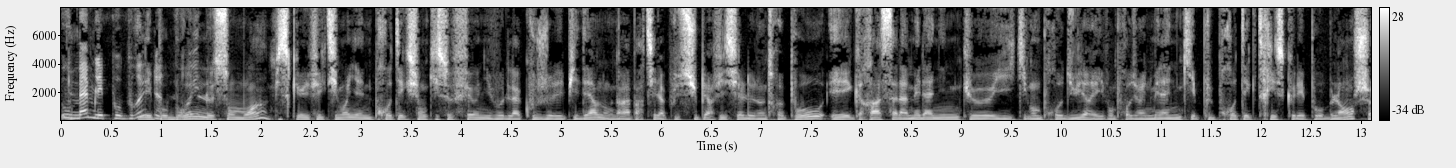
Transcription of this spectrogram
Ou même les peaux brunes. Les peaux brunes le sont moins, puisque effectivement il y a une protection qui se fait au niveau de la couche de l'épiderme, donc dans la partie la plus superficielle de notre peau, et grâce à la mélanine qu'ils vont produire, et ils vont produire une mélanine qui est plus protectrice que les peaux blanches,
